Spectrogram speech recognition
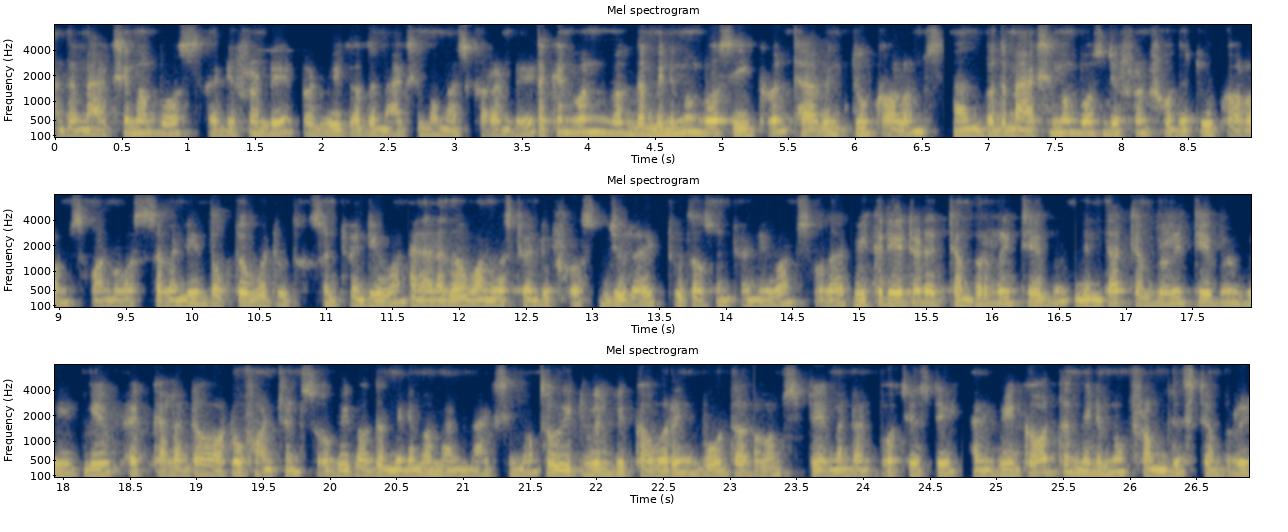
and the maximum was a different date, but we got the maximum as current date. Second one, the minimum was equal having two columns and but the maximum was different for the two columns. One was 17th October 2021 and another one was 21st July 2021 so that we created a temporary table. In that temporary table, we give a calendar auto function. So so we got the minimum and maximum. So it will be covering both the columns payment and purchase date. And we got the minimum from this temporary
